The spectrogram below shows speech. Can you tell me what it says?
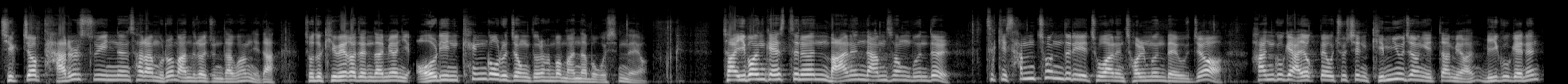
직접 다룰 수 있는 사람으로 만들어준다고 합니다. 저도 기회가 된다면 이 어린 캥거루 정도는 한번 만나보고 싶네요. 자, 이번 게스트는 많은 남성분들, 특히 삼촌들이 좋아하는 젊은 배우죠. 한국의 아역 배우 출신 김유정이 있다면 미국에는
